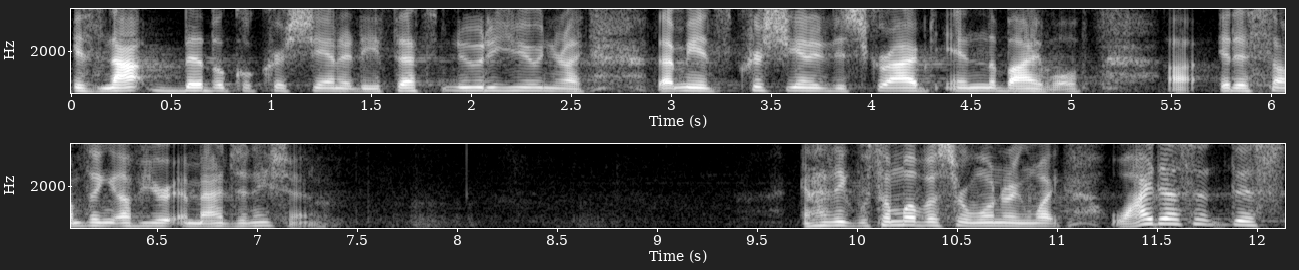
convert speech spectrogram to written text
is not biblical Christianity. If that's new to you and you're like, that means Christianity described in the Bible, uh, it is something of your imagination. And I think some of us are wondering, like, why doesn't this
